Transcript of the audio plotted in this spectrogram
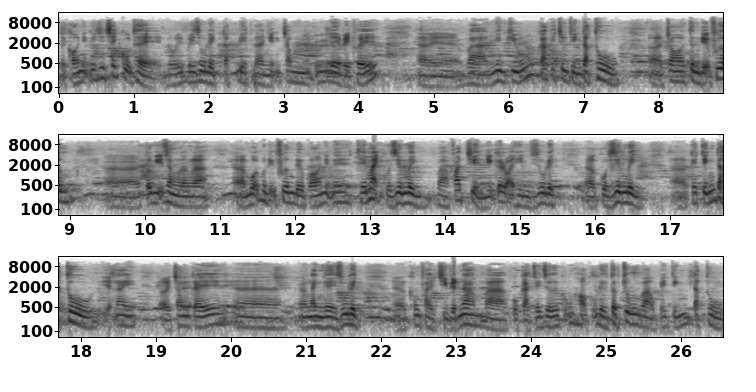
phải có những cái chính sách cụ thể đối với du lịch đặc biệt là những trong những vấn đề về thuế à, và nghiên cứu các cái chương trình đặc thù à, cho từng địa phương À, tôi nghĩ rằng rằng là Ờ, mỗi một địa phương đều có những cái thế mạnh của riêng mình và phát triển những cái loại hình du lịch ờ, của riêng mình. Ờ, cái tính đặc thù hiện nay ở trong cái ngành nghề du lịch không phải chỉ Việt Nam mà của cả thế giới cũng họ cũng đều tập trung vào cái tính đặc thù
